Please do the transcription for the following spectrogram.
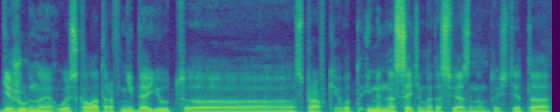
дежурные у эскалаторов не дают э, справки. Вот именно с этим это связано. То есть это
